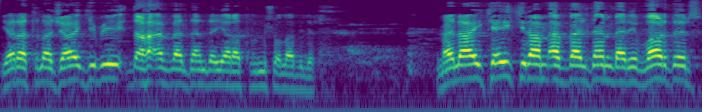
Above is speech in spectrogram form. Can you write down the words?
Yaratılacağı gibi daha evvelden de yaratılmış olabilir. Melaike-i kiram evvelden beri vardır.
